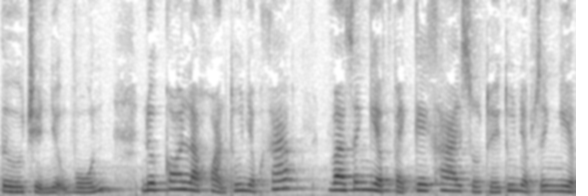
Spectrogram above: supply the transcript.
từ chuyển nhượng vốn được coi là khoản thu nhập khác và doanh nghiệp phải kê khai số thuế thu nhập doanh nghiệp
